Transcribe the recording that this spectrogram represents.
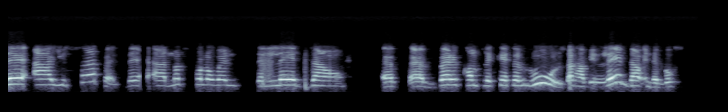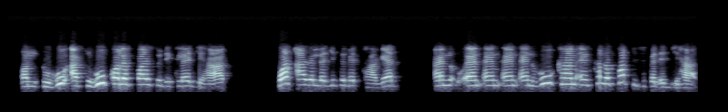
they are usurpers. They are not following the laid down, very complicated rules that have been laid down in the books on to who as to who qualifies to declare jihad, what are the legitimate targets, and, and, and, and, and who can and cannot participate in jihad.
